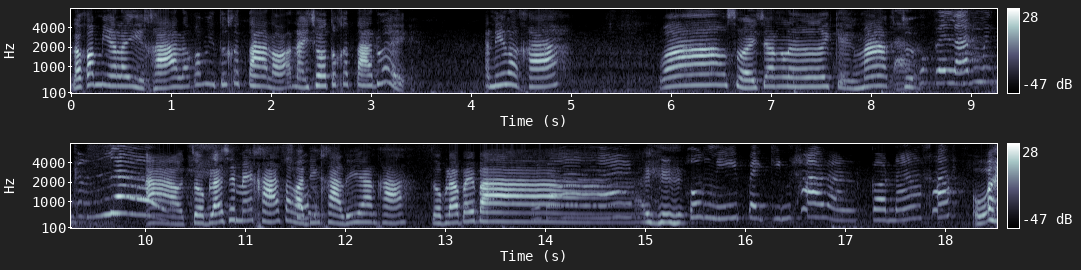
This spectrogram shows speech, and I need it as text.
แล้วก็มีอะไรอีกคะ แล้วก็มีตุ๊กตาเหรอไหนโชว์ตุ๊กตาด้วย อันนี้เหรอคะว้าวสวยจังเลยเก่งมากจรไปร้านมันกันแล้วอ้าวจบแล้วใช่ไหมคะ สวัสดีค่ะหรือยังคะ จบแล้วบ๊ายบาย พรุ่ง ก่อนนะคะ โอ้ย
